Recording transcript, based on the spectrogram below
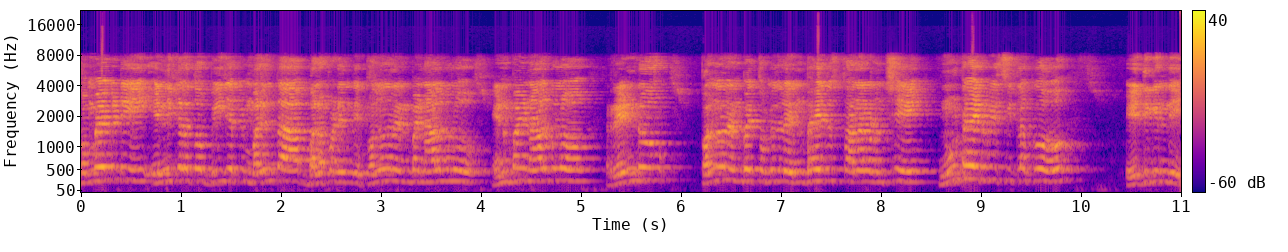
తొంభై ఒకటి ఎన్నికలతో బీజేపీ మరింత బలపడింది. పంతొమ్మిది వందల ఎనభై నాలుగులో ఎనభై నాలుగులో రెండు పంతొమ్మిది వందల ఎనభై తొమ్మిదిలో ఎనభై ఐదు స్థానాల నుంచి నూట ఇరవై సీట్లకు ఎదిగింది.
